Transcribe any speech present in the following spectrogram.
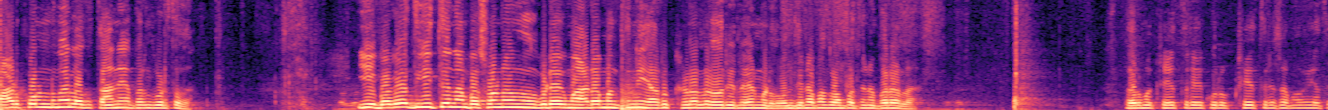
ಮಾಡ್ಕೊಂಡ ಮೇಲೆ ಅದು ತಾನೇ ಬಂದು ಬಿಡ್ತದೆ ಈ ಭಗವದ್ಗೀತೆ ನಾ ಬಸವಣ್ಣನ ಗುಡಿಯಾಗ ಮಾಡಮಂತೀನಿ ಯಾರು ಕೇಳಲ್ಲ ಅವ್ರಿಲ್ಲ ಏನು ಮಾಡೋದು? ಒಂದು ದಿನ ಬಂದು ಒಂಬತ್ತು ದಿನ ಬರಲ್ಲ. ಧರ್ಮಕ್ಷೇತ್ರ ಕುರುಕ್ಷೇತ್ರ ಸಮವೇತ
